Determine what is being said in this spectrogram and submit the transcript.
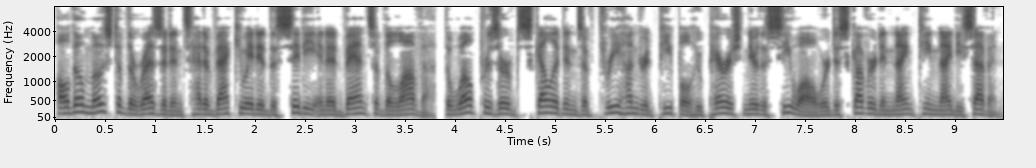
Although most of the residents had evacuated the city in advance of the lava, the well-preserved skeletons of 300 people who perished near the seawall were discovered in 1997.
